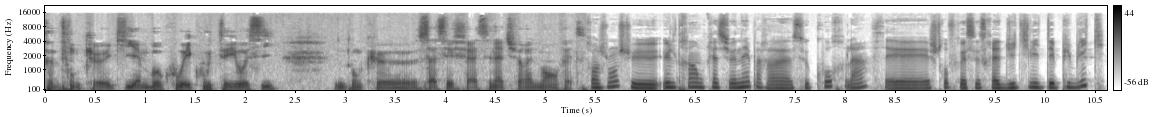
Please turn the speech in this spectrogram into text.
donc euh, qui aime beaucoup écouter aussi. Donc euh, ça s'est fait assez naturellement en fait. Franchement, je suis ultra impressionné par euh, ce cours là. C'est, je trouve que ce serait d'utilité publique.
